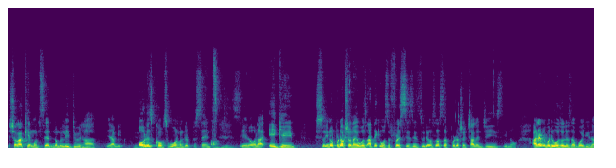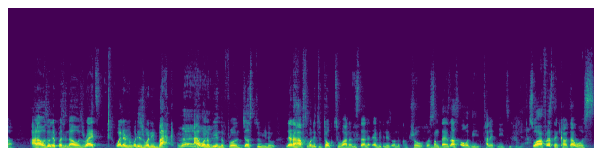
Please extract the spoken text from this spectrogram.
Shola came on set, normally doing her, you know, I mean, always comes 100%, Obvious. you know, on her A game. So you know, production. I was, I think it was the first season, so there was lots of production challenges, you know, and everybody was always avoiding her. And I was the only person that was right when everybody's running back. I want to be in the front just to, you know, let her have somebody to talk to and understand that everything is under control. Because sometimes that's all the talent needs. So our first encounter was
